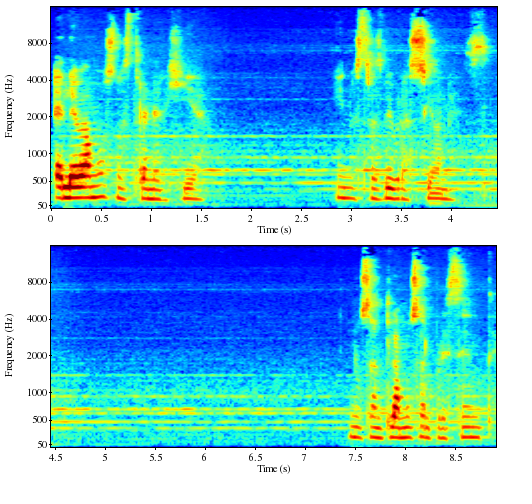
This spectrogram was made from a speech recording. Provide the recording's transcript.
elevamos nuestra energía y nuestras vibraciones. Nos anclamos al presente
